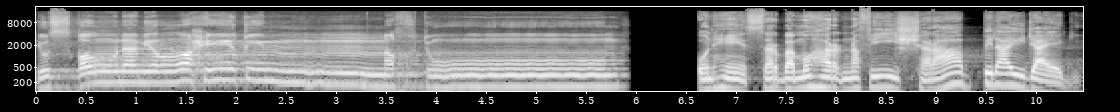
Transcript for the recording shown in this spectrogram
یسقون من رحیق مختوم. انہیں سربمہر مہر نفیس شراب پلائی جائے گی۔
